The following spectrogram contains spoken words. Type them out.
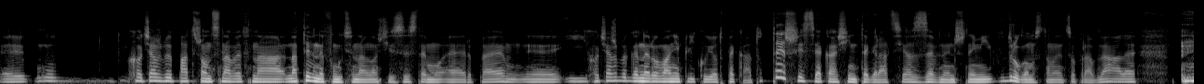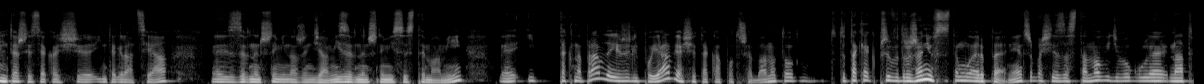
Y, no, Chociażby patrząc nawet na natywne funkcjonalności systemu ERP y, i chociażby generowanie pliku JPK, to też jest jakaś integracja z zewnętrznymi, w drugą stronę co prawda, ale też jest jakaś integracja z zewnętrznymi narzędziami, zewnętrznymi systemami. E, I tak naprawdę, jeżeli pojawia się taka potrzeba, no to, to tak jak przy wdrożeniu systemu ERP, nie? trzeba się zastanowić w ogóle nad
